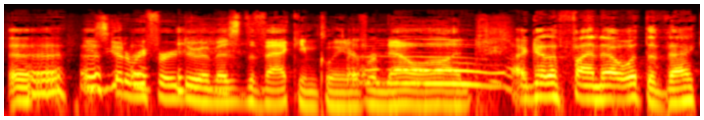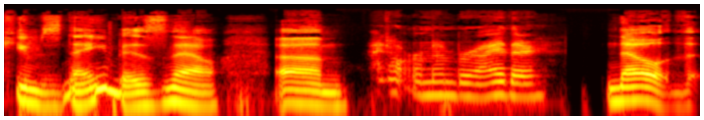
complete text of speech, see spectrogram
going to refer to him as the vacuum cleaner from now on. I gotta find out what the vacuum's name is now. Um, I don't remember either. no, the,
